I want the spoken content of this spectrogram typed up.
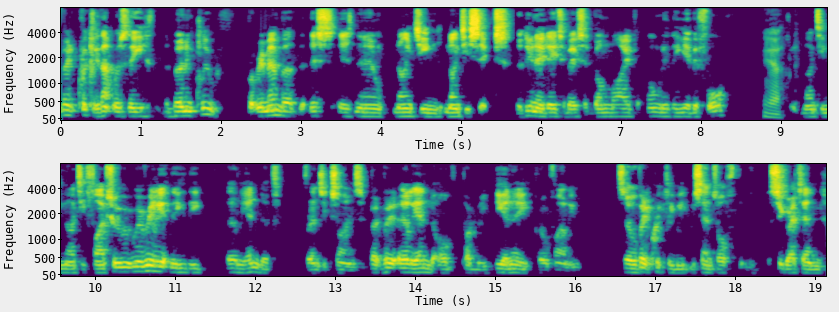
very quickly, that was the, the burning clue. But remember that this is now 1996. The DNA database had gone live only the year before, yeah, 1995. So we're really at the, the early end of forensic science, but very early end of probably DNA profiling. So very quickly we, we sent off the, the cigarette end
